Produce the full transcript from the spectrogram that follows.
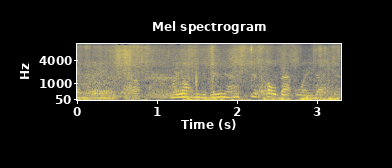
What do you want me to do now? Just hold that weight up there.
